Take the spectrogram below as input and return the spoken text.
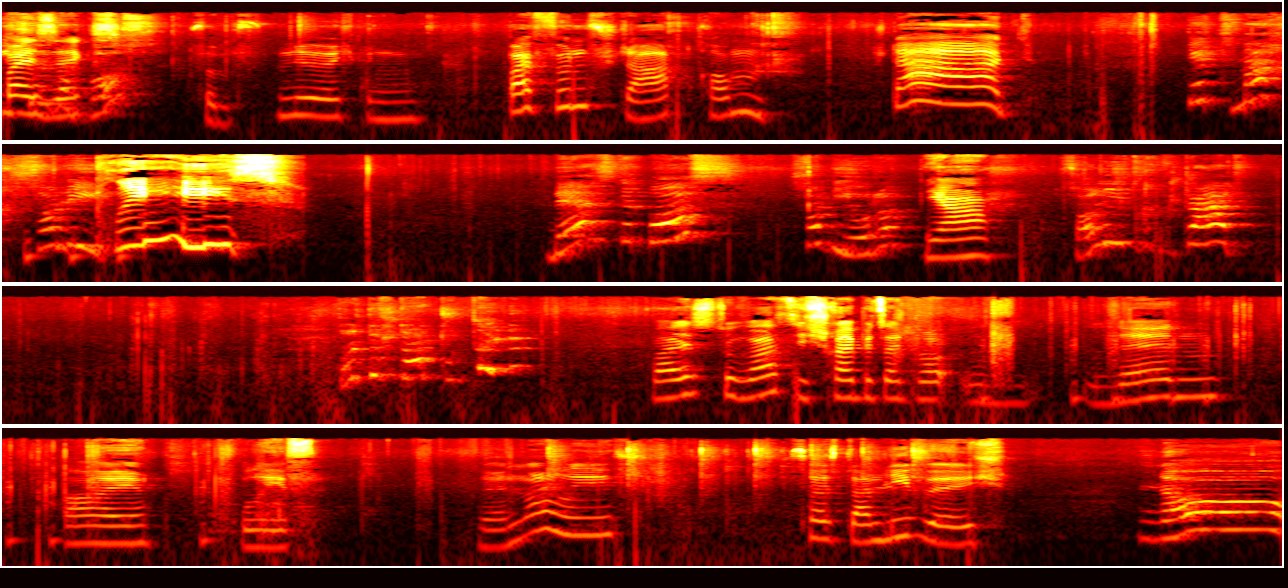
Bei viel der 6. Boss? 5. Nö, ich bin bei 5 Start. Komm. Start! Jetzt mach, Solly. Please! Wer ist der Boss? Solly, oder? Ja, Solly, drück Start. Drück Start, du weißt du was? Ich schreibe jetzt einfach Then I leave. Then I leave. Das heißt, dann liebe ich. No.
